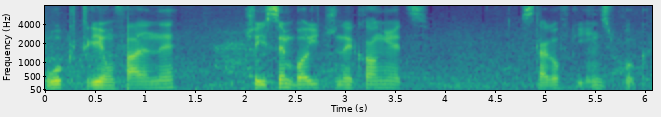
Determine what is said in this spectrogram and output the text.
Łuk triumfalny, czyli symboliczny koniec starówki Innsbruck.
